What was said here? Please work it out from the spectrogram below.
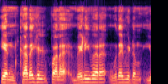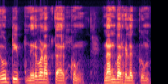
என் கதைகள் பல வெளிவர உதவிடும் யூடியூப் நிறுவனத்தார்க்கும் நண்பர்களுக்கும்.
